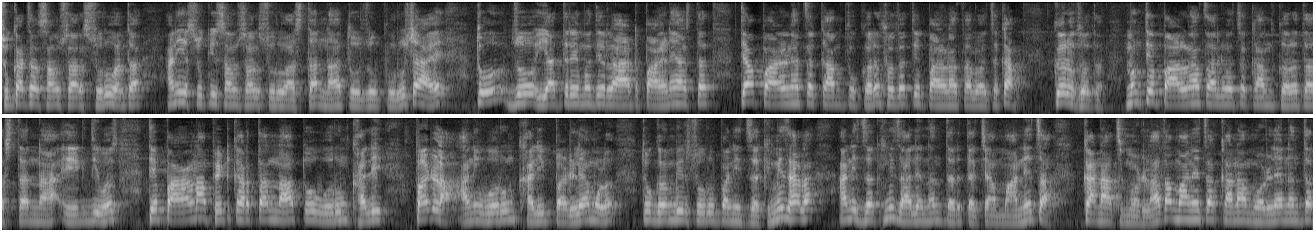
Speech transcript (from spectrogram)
सुखाचा संसार सुरू होता. आणि सुखी संसार सुरू असताना तो जो पुरुष आहे तो जो यात्रेमध्ये राट पाळण्या असतात त्या पाळण्याचं काम तो करत होता ते पाळणा चालवायचं काम करत होता. मग ते पाळणा चालवायचं काम करत असताना एक दिवस ते पाळणा फिट करताना तो वरून खाली पडला आणि वरून खाली पडल्यामुळं तो गंभीर स्वरूपाने जखमी झाला आणि जखमी झाल्यानंतर त्याच्या मानेचा कानाच मोडला. आता मानेचा काना मोडल्यानंतर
